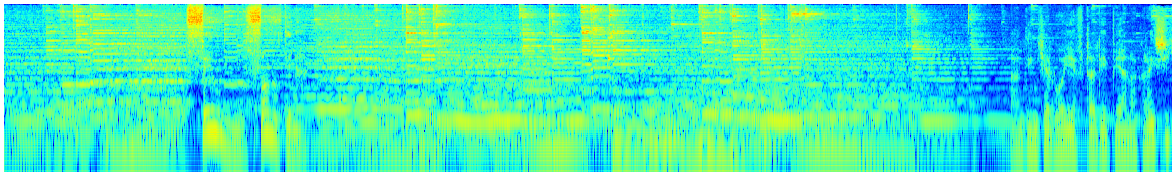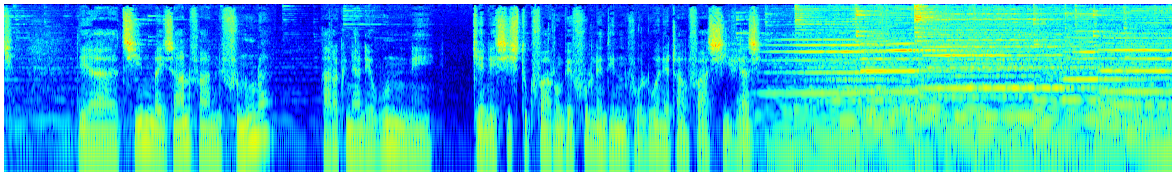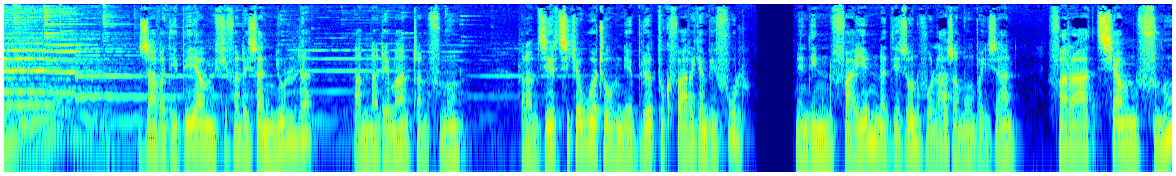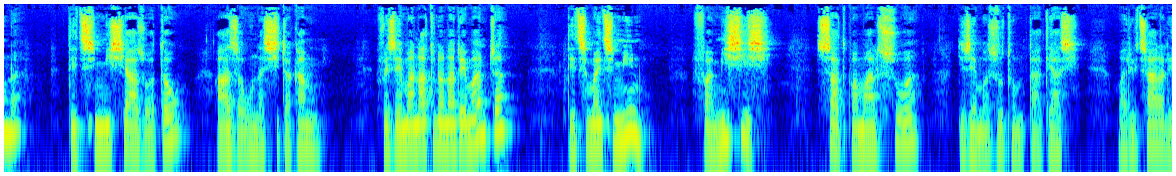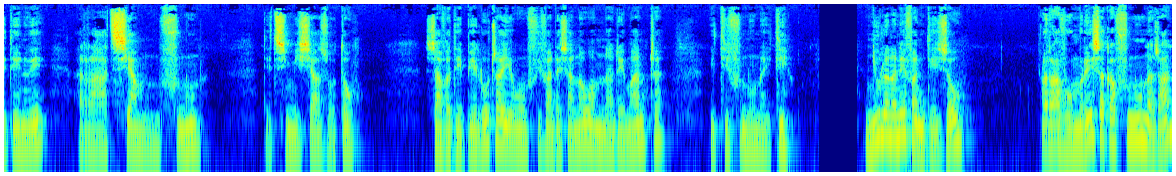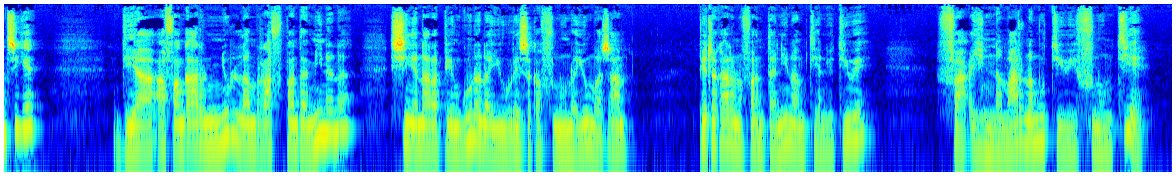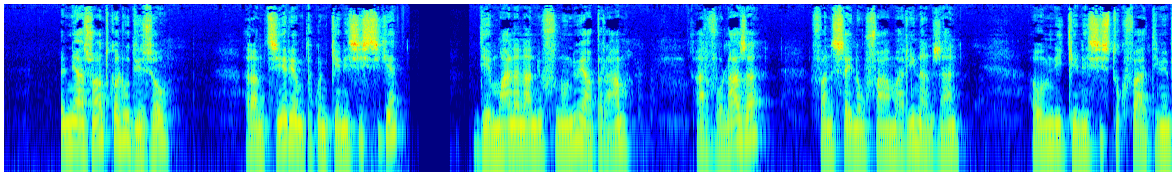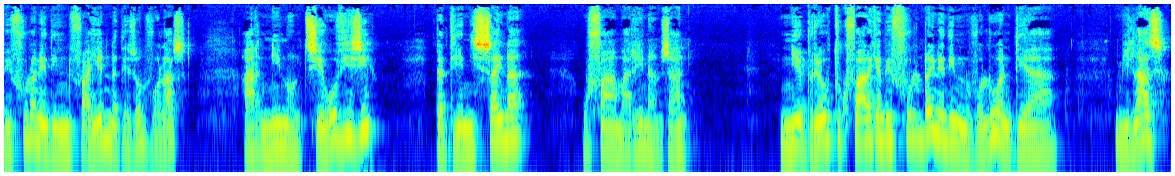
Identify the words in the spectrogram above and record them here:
Feon'ny fanantenana. Andinika lohahevitra lehibe anankiray isika dia tsy inona izany fa ny finoana araka ny anehoan'ny Genesisy toko faharoa ambin'ny folo ny andininy voalohany hatramin'ny fahasivy azy. Zava-dehibe amin'ny fifandraisan'ny olona amin'Andriamanitra ny finoana. Raha mijery tsika ohatra ao amin'ny Hebreo toko faha iraika ambin'ny folo, Ny andininy fahaenina dia izao no voalaza momba izany, Fa raha tsy amin'ny finoana dia tsy misy azo atao ahazahoana sitraka aminy. Fa izay manatona an'Andriamanitra dia tsy maintsy mino fa misy izy sady mpamaly soa izay mazoto mitady azy. Mariho tsara ilay teny hoe raha tsy amin'ny finoana dia tsy misy azo atao. Zava-dehibe loatra eo amin'ny fifandraisanao amin'Andriamanitra ity finoana ity. Ny olana anefany dia izao, raha vao miresaka finoana izany isika dia afangaron'ny olona amin'ny rafi-pandaminana sy ny anaram-piangonana io resaka finoana io mazàna. Mipetraka ary ny fanontaniana amin'ity anio ity hoe, fa inona marina moa ity finoana ity e? Ny azo antoka aloha dia izao, Raha mijery amin'ny bokin'ny Genesisy isika dia manana an'io finoana io i Abrahama ary voalaza fa ny saina ho fahamarinana izany. Ao amin'ny Genesisy toko fahadimy ambin'ny folo any andininy fahenina dia izao no voalaza ary nino an'i Jehovah izy ka dia ny saina ho fahamarinana izany. Ny Hebreo toko faha iraika ambin'ny folo indray ny andininy voalohany dia milaza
